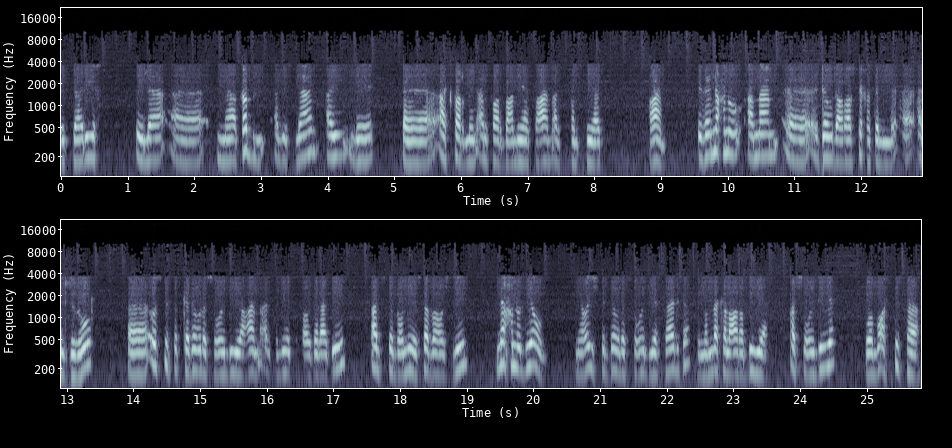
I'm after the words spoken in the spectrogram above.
بالتاريخ إلى ما قبل الإسلام أي لاكثر من 1400 عام 1500 عام. اذا نحن أمام دولة راسخة ال- الجذور. آه، أسست كدولة سعودية عام 1139 1727 نحن اليوم نعيش في الدولة السعودية الثالثة المملكة العربية السعودية ومؤسسها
